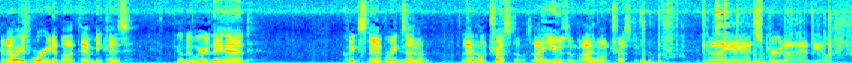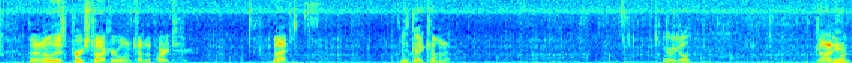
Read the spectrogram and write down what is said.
And I always worried about them because a little bit weird they had quick snap rigs on them. I don't trust those. I use them, but I don't trust them. And I think I got screwed on that deal. But I know this perch talker won't come apart. But this guy coming up. Here we go. Got him.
